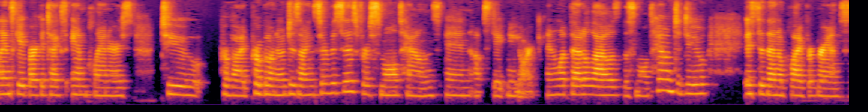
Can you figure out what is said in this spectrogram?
landscape architects, and planners to provide pro bono design services for small towns in upstate New York. And what that allows the small town to do is to then apply for grants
